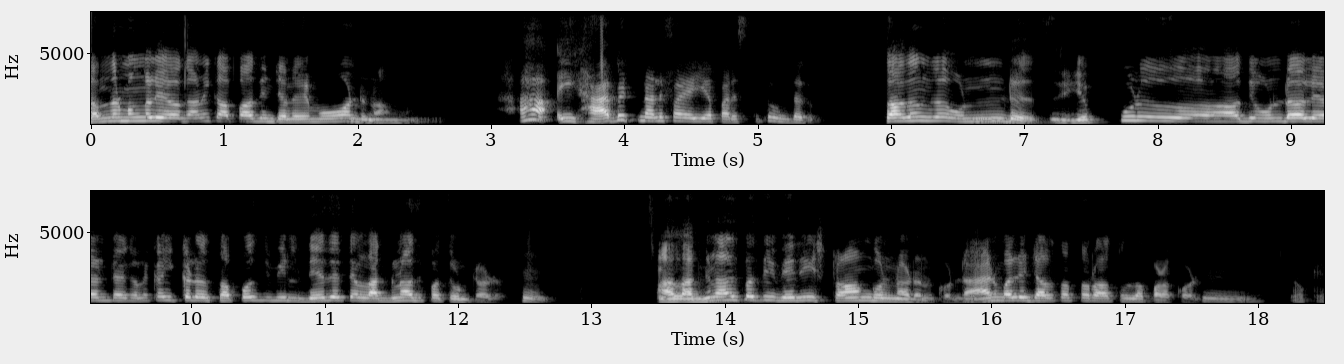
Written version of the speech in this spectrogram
చంద్రమంగళ యోగానికి ఆపాదించలేము అంటున్నా. ఈ హ్యాబిట్ నలిఫై అయ్యే పరిస్థితి ఉండదు. సాధారణంగా ఉండదు ఎప్పుడు అది ఉండాలి అంటే కనుక ఇక్కడ సపోజ్ వీళ్ళు ఏదైతే లగ్నాధిపతి ఉంటాడు. ఆ లగ్నాధిపతి వెరీ స్ట్రాంగ్ ఉన్నాడు అనుకోండి. ఆయన మళ్ళీ జలతత్వ రాసుల్లో పడకూడదు. ఓకే.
